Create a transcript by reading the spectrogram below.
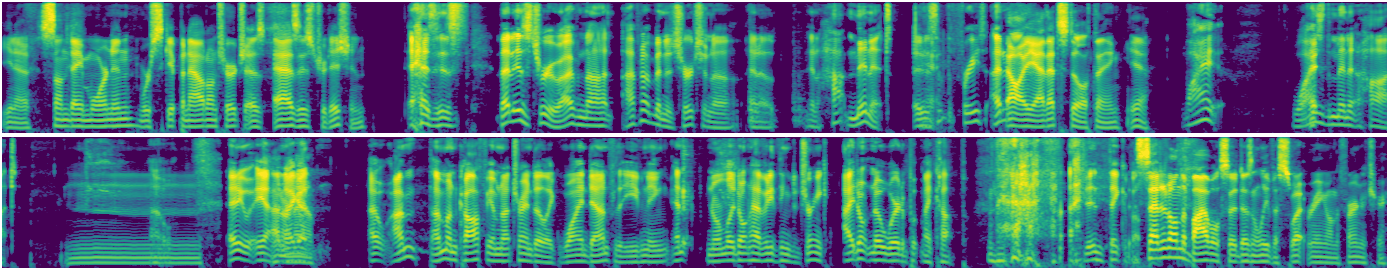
you know Sunday morning. We're skipping out on church as as is tradition. As is that is true. I've not I've not been to church in a in a in a hot minute. Is that the phrase? I don't Oh yeah, that's still a thing. Yeah. why why is the minute hot? Mm, Anyway, yeah, I I got I, I'm I'm on coffee. I'm not trying to like wind down for the evening, and normally don't have anything to drink. I don't know where to put my cup. I didn't think about. It. Set it on the Bible so it doesn't leave a sweat ring on the furniture.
